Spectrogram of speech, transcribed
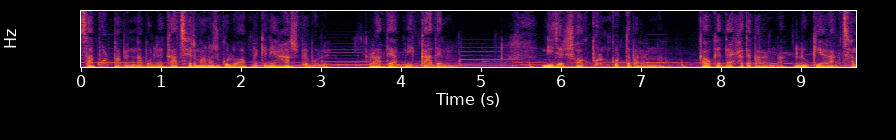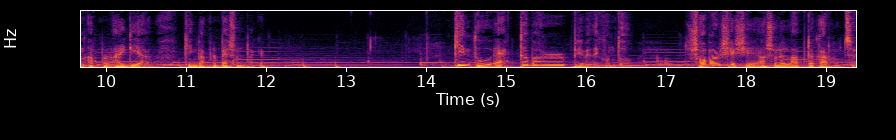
সাপোর্ট পাবেন না বলে কাছের মানুষগুলো আপনাকে নিয়ে হাসবে বলে। রাতে আপনি কাঁদেন। নিজের শখ পূরণ করতে পারেন না। কাউকে দেখাতে পারেন না। লুকিয়ে রাখছেন আপনার আইডিয়া কিংবা আপনার প্যাশনটাকে। কিন্তু একটাবার ভেবে দেখুন তো, সবার শেষে আসলে লাভটা কার হচ্ছে?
